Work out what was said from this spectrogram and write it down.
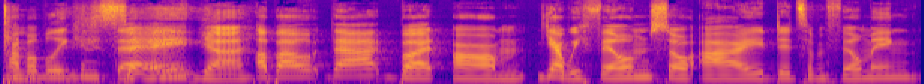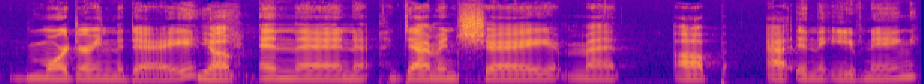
probably can, say, say, yeah. about that, but um yeah, we filmed so I did some filming more during the day. Yep. And then Dem and Shay met up at in the evening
